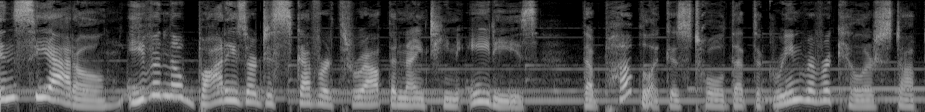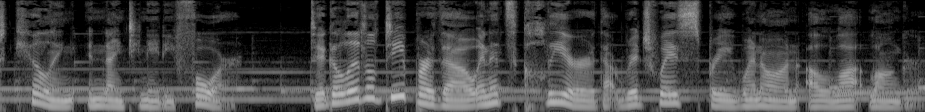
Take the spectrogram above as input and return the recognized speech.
In Seattle, even though bodies are discovered throughout the 1980s, the public is told that the Green River Killer stopped killing in 1984. Dig a little deeper, though, and it's clear that Ridgway's spree went on a lot longer.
